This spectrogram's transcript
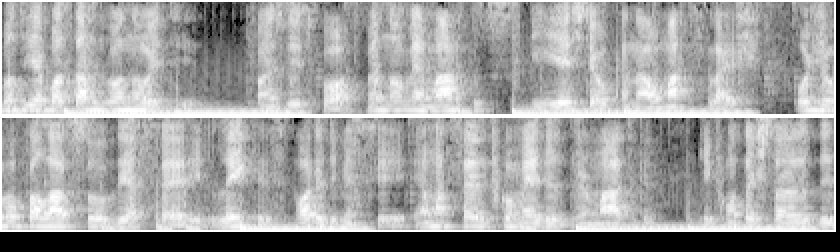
Bom dia, boa tarde, boa noite, fãs do esporte. Meu nome é Marcos e este é o canal Marcos Slash. Hoje eu vou falar sobre a série Lakers Hora de Vencer. É uma série de comédia dramática que conta a história de,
